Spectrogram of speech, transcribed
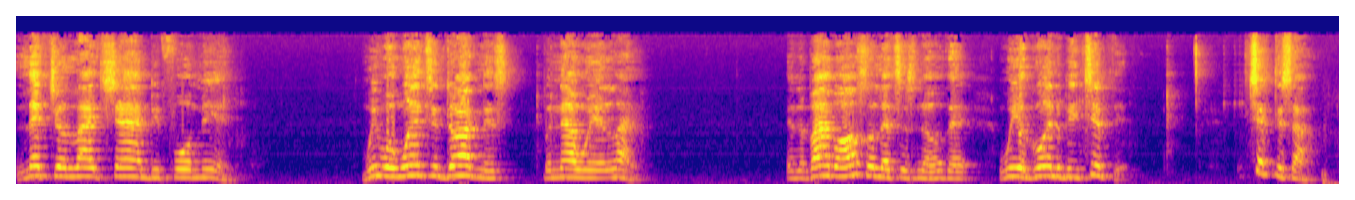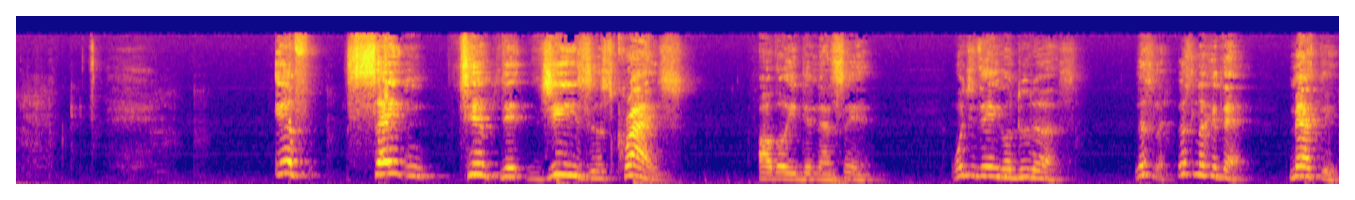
Let your light shine before men. We were once in darkness, but now we're in light. And the Bible also lets us know that we are going to be tempted. Check this out. If Satan tempted Jesus Christ, although he did not sin, what do you think he's going to do to us? Let's, let's look at that. Matthew,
